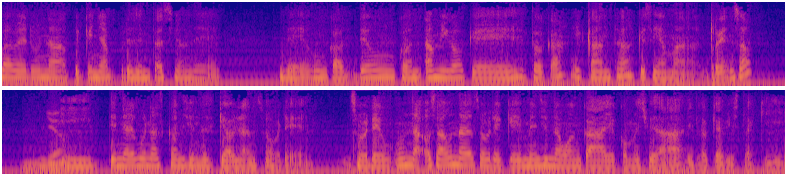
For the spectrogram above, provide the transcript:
va a haber una pequeña presentación de de un de un amigo que toca y canta que se llama Renzo. Y tiene algunas canciones que hablan sobre sobre una o sea una sobre que menciona Huancayo como ciudad y lo que ha visto aquí.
